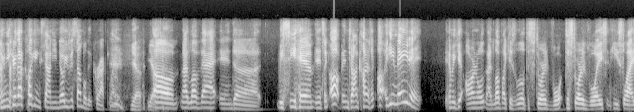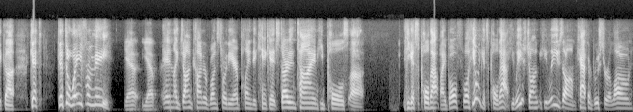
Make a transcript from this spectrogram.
When you hear that clicking sound, you know you've assembled it correctly. yeah. Yeah. Um, I love that. And uh, we see him, and it's like, oh, and John Connor's like, oh, he made it. And we get Arnold. And I love like his little distorted vo- distorted voice, and he's like, uh, get get away from me. yeah. Yep. And like John Connor runs toward the airplane. They can't get it started in time. He pulls. Uh, he gets pulled out by both. Well, he only gets pulled out. He leaves John. He leaves um Catherine Brewster alone.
